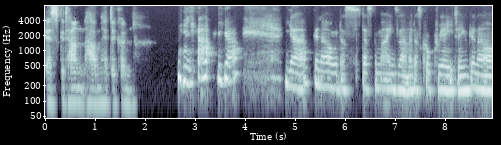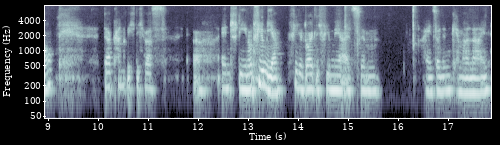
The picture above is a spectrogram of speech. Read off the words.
es getan haben hätte können. Ja, ja, ja, genau, das, das Gemeinsame, das Co-Creating, genau. Da kann richtig was entstehen und viel mehr, viel deutlich viel mehr als im einzelnen Kämmerlein.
